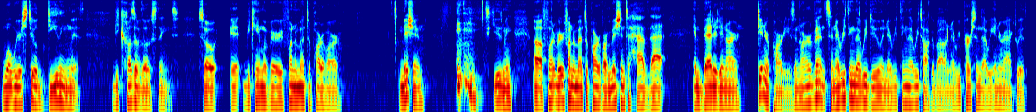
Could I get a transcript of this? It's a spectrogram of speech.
what we're still dealing with because of those things So it became a very fundamental part of our mission. excuse me, uh, fun, very fundamental part of our mission to have that embedded in our dinner parties and our events and everything that we do and everything that we talk about and every person that we interact with.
